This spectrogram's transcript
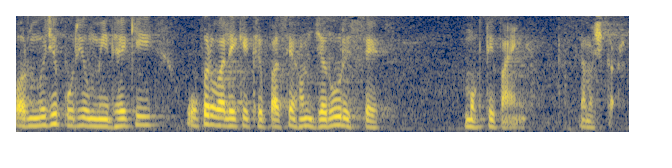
और मुझे पूरी उम्मीद है कि ऊपर वाले की कृपा से हम ज़रूर इससे मुक्ति पाएँगे। नमस्कार।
